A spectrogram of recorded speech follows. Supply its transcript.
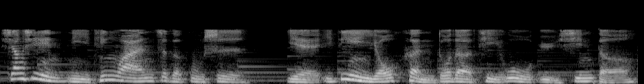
相信你听完这个故事，也一定有很多的体悟与心得。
